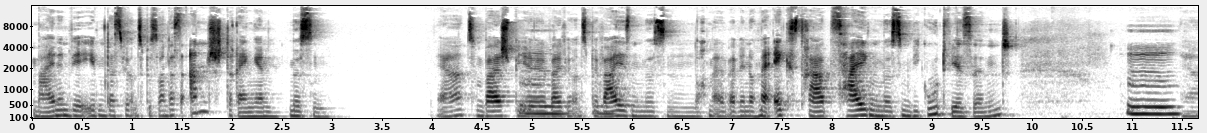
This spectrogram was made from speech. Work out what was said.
meinen wir eben, dass wir uns besonders anstrengen müssen. Ja, zum Beispiel, mhm. weil wir uns beweisen müssen, noch mal, weil wir noch mal extra zeigen müssen, wie gut wir sind. Mhm. Ja.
